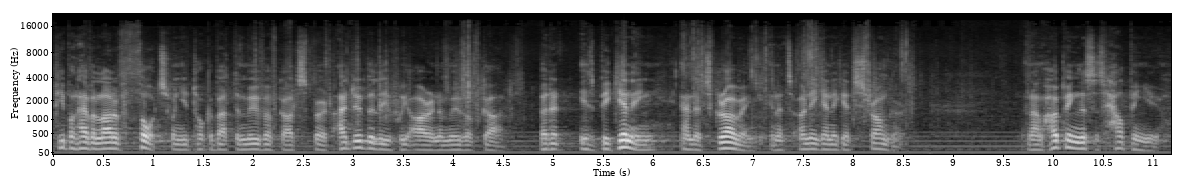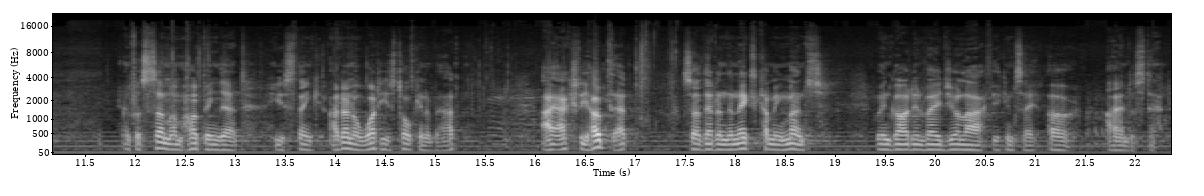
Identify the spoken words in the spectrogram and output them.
People have a lot of thoughts when you talk about the move of God's Spirit. I do believe we are in a move of God but it is beginning and it's growing and it's only going to get stronger. And I'm hoping this is helping you. And for some, I'm hoping that you think, I don't know what he's talking about. I actually hope that, so that in the next coming months, when God invades your life, you can say, Oh, I understand.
